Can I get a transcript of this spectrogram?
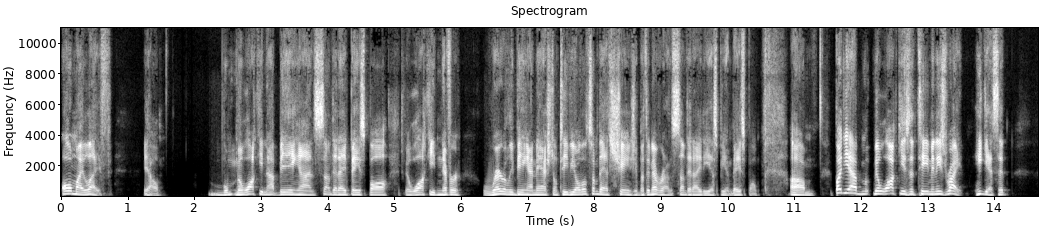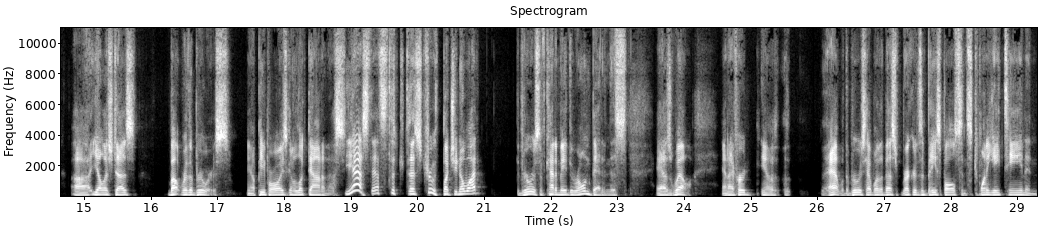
all my life. You know, Milwaukee not being on Sunday Night Baseball, Milwaukee never rarely being on national TV, although some of that's changing, but they're never on Sunday night ESPN baseball. Um, but yeah, Milwaukee is a team, and he's right. He gets it. Uh, Yelich does, but we're the Brewers. You know, people are always going to look down on us. Yes, that's the that's truth. But you know what? The Brewers have kind of made their own bet in this as well. And I've heard, you know, yeah, well, the Brewers have one of the best records in baseball since 2018, and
